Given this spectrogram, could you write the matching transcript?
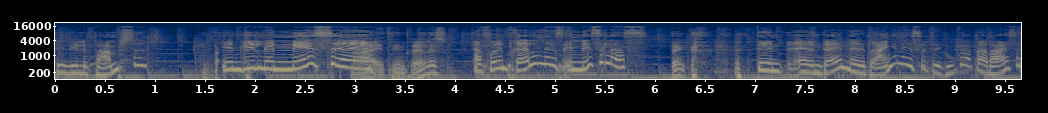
Det er en lille bamse. En lille nisse. Nej, det er en drillnes. Jeg har fået en drillenis. En nisselas. Den, Det er en, endda en uh, drengenisse. Det kunne godt være dig, se.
